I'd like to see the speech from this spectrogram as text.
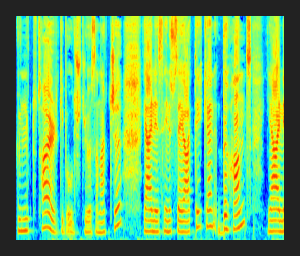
günlük tutar gibi oluşturuyor sanatçı. Yani henüz seyahatteyken The Hunt yani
